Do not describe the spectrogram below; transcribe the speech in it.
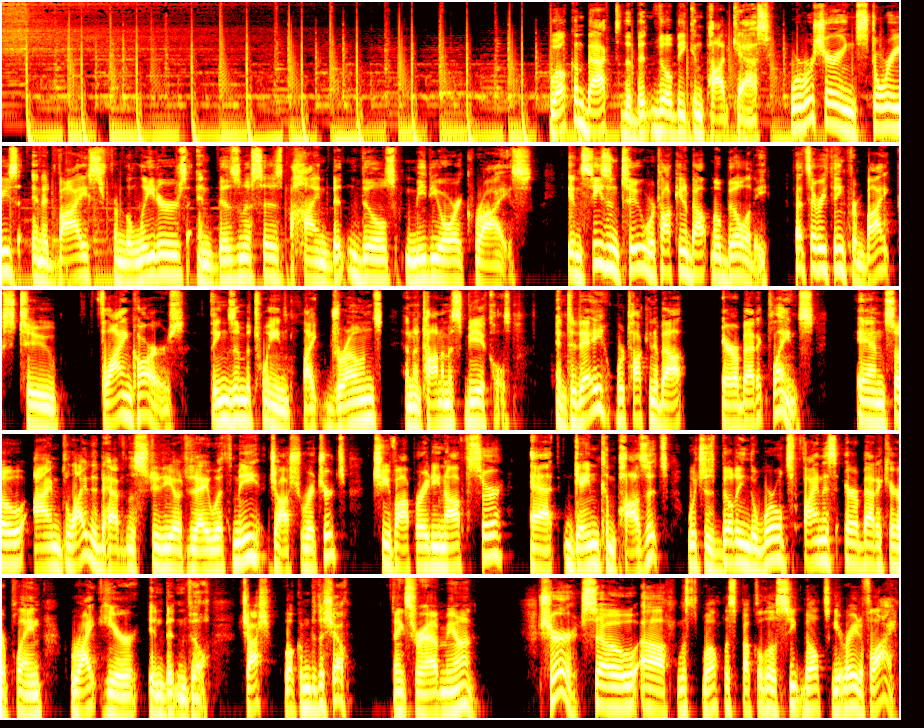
Welcome back to the Bentonville Beacon podcast, where we're sharing stories and advice from the leaders and businesses behind Bentonville's meteoric rise. In season two, we're talking about mobility. That's everything from bikes to flying cars, things in between, like drones and autonomous vehicles. And today, we're talking about aerobatic planes. And so I'm delighted to have in the studio today with me Josh Richards, Chief Operating Officer at Game Composites, which is building the world's finest aerobatic airplane right here in Bentonville. Josh, welcome to the show. Thanks for having me on. Sure. So uh, let's well let's buckle those seatbelts and get ready to fly.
